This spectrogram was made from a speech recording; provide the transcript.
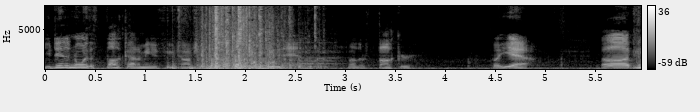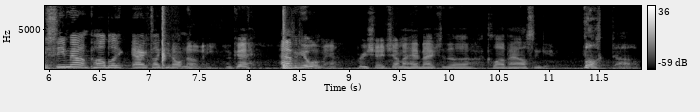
you did annoy the fuck out of me a few times. Do that, motherfucker. But yeah, uh, if you see me out in public, act like you don't know me, okay? Have a good one, man. Appreciate you. I'm gonna head back to the clubhouse and get fucked up.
